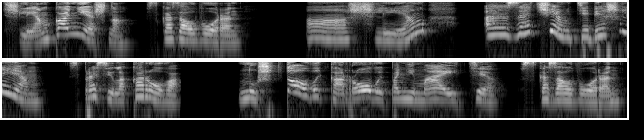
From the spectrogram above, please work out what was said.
«Шлем, конечно!» – сказал ворон. «А шлем? А зачем тебе шлем?» – спросила корова. «Ну что вы, коровы, понимаете?» – сказал ворон.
